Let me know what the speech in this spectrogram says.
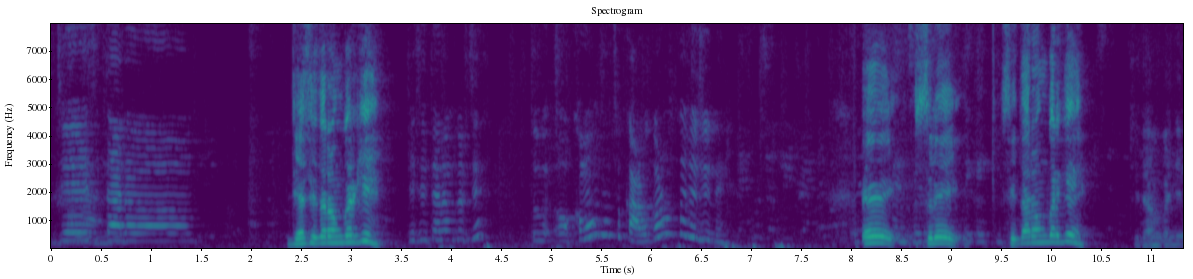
જય સીતારામ. જય સીતારામ કરકે જય સીતારામ કરજે. તું ઓખામાં હું તું કાળું કાળું ને? એ શ્રી સીતારામ કરકે સીતારામ કરો જય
